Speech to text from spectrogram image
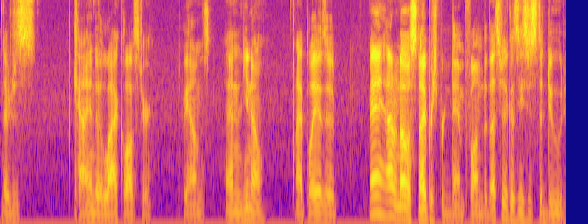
They're just kind of lackluster, to be honest. And you know, I play as a Eh, I don't know. Sniper's pretty damn fun, but that's just because he's just a dude.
